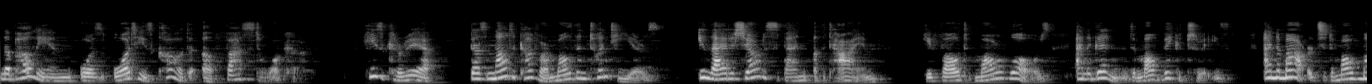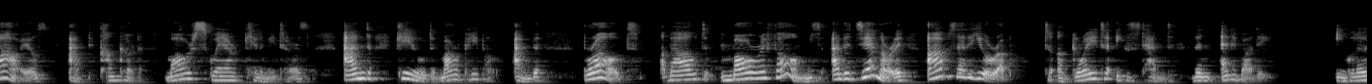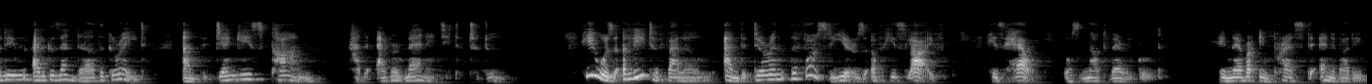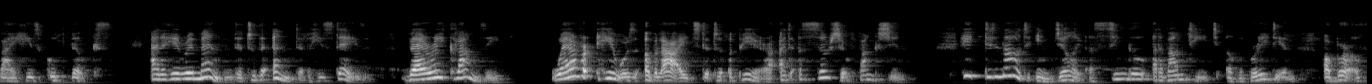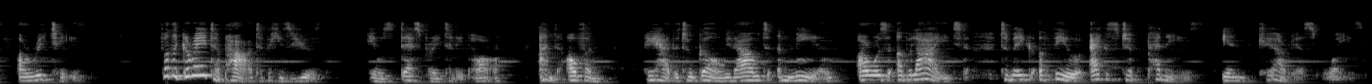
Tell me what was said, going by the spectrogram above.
Napoleon was what is called a fast walker. His career does not cover more than twenty years. In that short span of time, he fought more wars, and gained more victories, and marched more miles, and conquered more square kilometers, and killed more people, and brought about more reforms, and generally upset Europe to a greater extent than anybody, including Alexander the Great and Genghis Khan, had ever managed to do. He was a little fellow, and during the first years of his life his health was not very good. He never impressed anybody by his good looks, and he remained to the end of his days very clumsy. Wherever he was obliged to appear at a social function, he did not enjoy a single advantage of breeding or birth or riches. For the greater part of his youth he was desperately poor, and often he had to go without a meal, or was obliged to make a few extra pennies in curious ways.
